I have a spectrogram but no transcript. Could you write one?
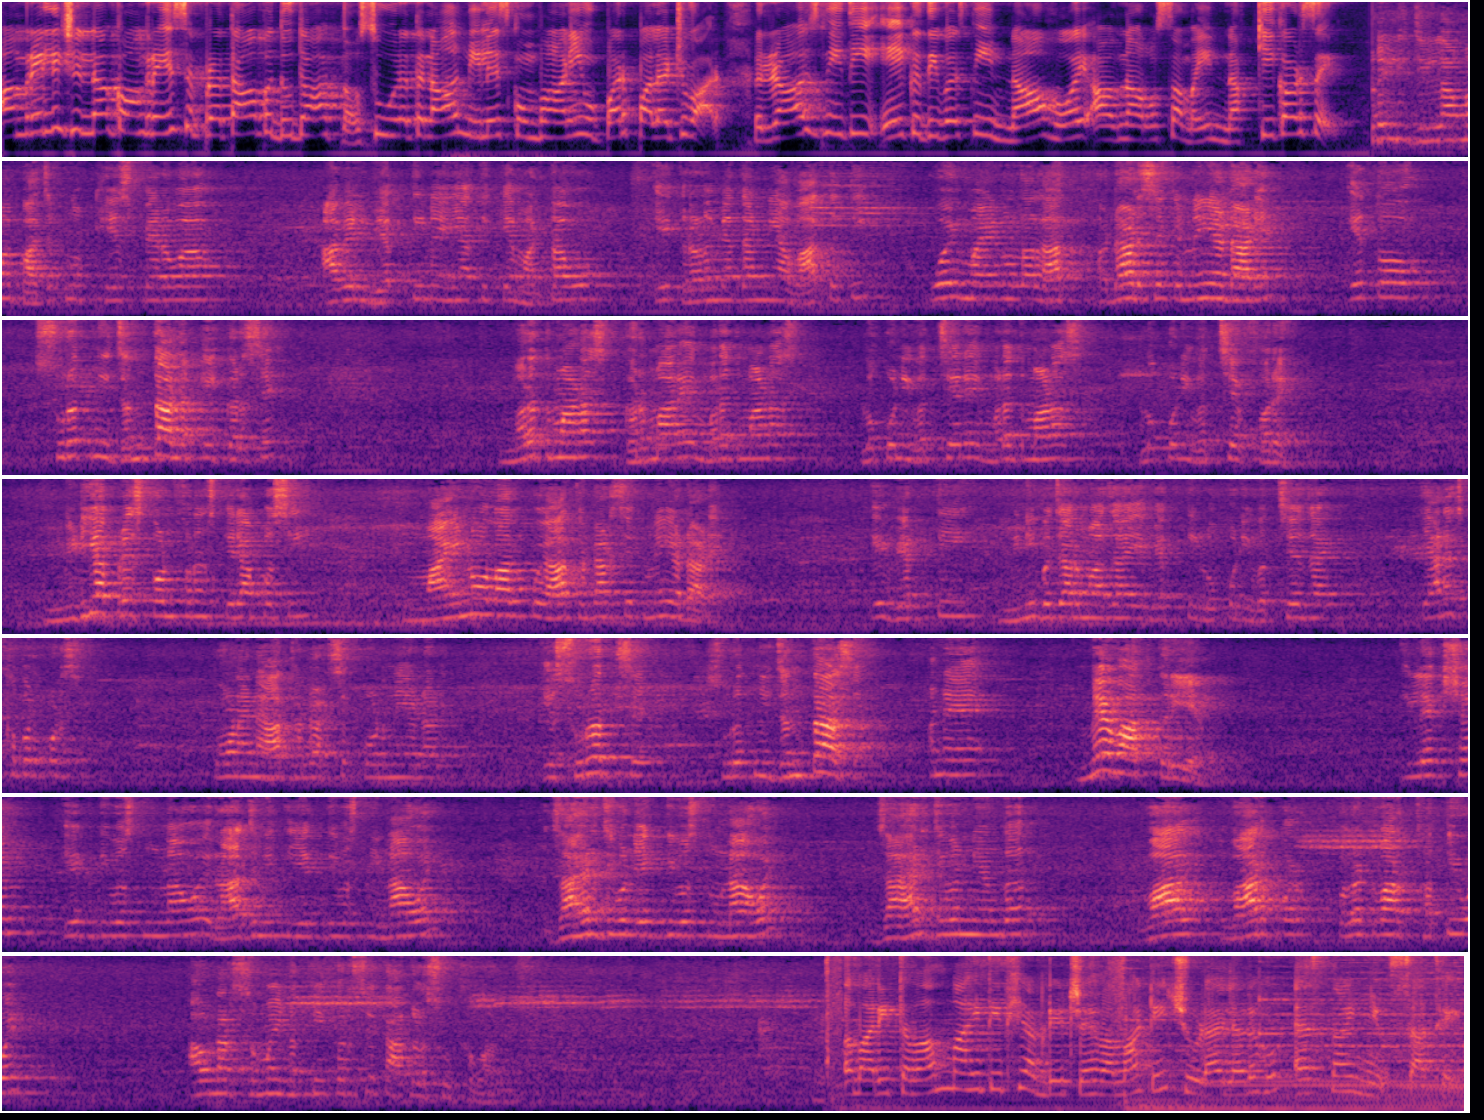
અમરેલી જિલ્લા કોંગ્રેસ પ્રતાપ દુધાતનો સુરતના નિલેશ કુંભાણી ઉપર પલટવાર. રાજનીતિ એક દિવસની ના હોય આવનારો સમય નક્કી કરશે. અમરેલી જિલ્લામાં ભાજપનો ખેસ પહેરવા આવેલ વ્યક્તિને અહીંયાથી કેમ હટાવો? એક રણ મેદાનની આ વાત હતી. કોઈ માયનોલાલ હાથ અડાડશે કે નહીં અડાડે? એ તો સુરતની જનતા નક્કી કરશે. મરદ માણસ ઘરમાં રહે, મરદ માણસ લોકોની વચ્ચે રહે, મરદ માણસ લોકોની વચ્ચે ફરે. મીડિયા પ્રેસ કોન્ફરન્સ કર્યા પછી માઇનોલાલ કોઈ હાથ અડાડશે કે નહીં અડાડે? એ વ્યક્તિ મિની બજારમાં જાય, એ વ્યક્તિ લોકોની વચ્ચે જાય, ત્યારે જ ખબર પડશે કોણ એને હાથ અડાડશે, કોણ નહીં અડાડે. એ સુરત છે, સુરતની જનતા છે. અને મેં વાત કરી એમ, ઇલેક્શન એક દિવસનું ના હોય, રાજનીતિ એક દિવસની ના હોય, જાહેર જીવન એક દિવસનું ના હોય, જાહેર જીવનની અંદર વાલ, વાર પર પલટવાર થતી હોય આવનાર સમય નક્કી કરશે કે આગળ શું થવાનું છે. અમારી તમામ માહિતીથી અપડેટ રહેવા માટે જોડાયેલા રહો એસ નાઇન ન્યૂઝ સાથે.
